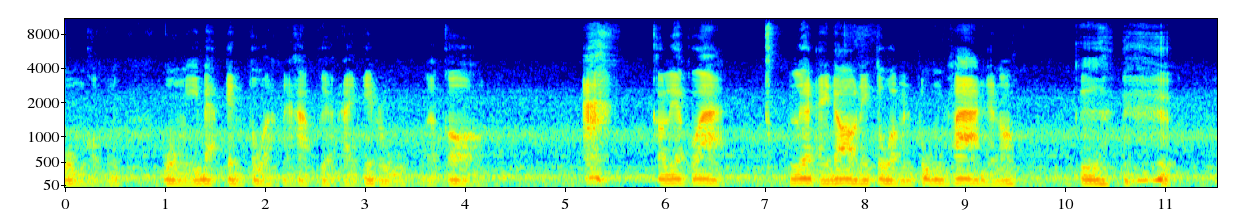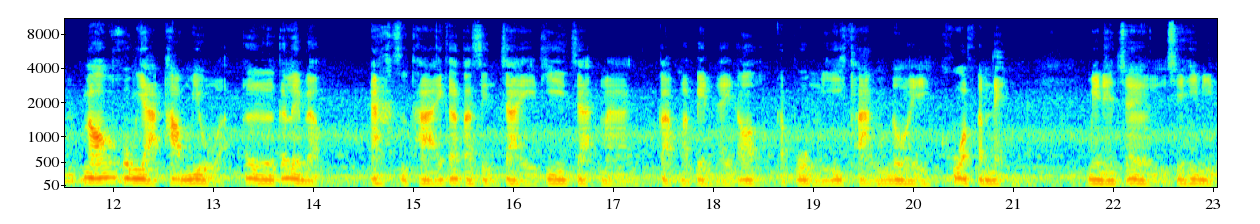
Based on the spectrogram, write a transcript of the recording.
วงของวงนี้แบบเต็มตัวนะครับเผื่อใครไม่รู้แล้วก็อะเขาเรียกว่าเลือดไอดอลในตัวมันพุ่งพล่านเนี่ยเนาะคือ น้องก็คงอยากทำอยู่อะ เออ ก็เลยแบบอะสุดท้ายก็ตัดสินใจที่จะมากลับมาเป็นไอดอลกับวงนี้อีกครั้งโดยควบตำแหน่ง เมเนเจอร์หรือเชฮินิน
